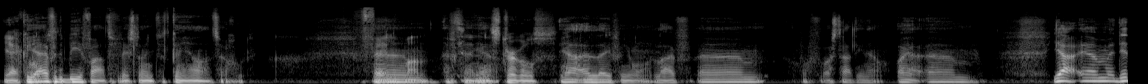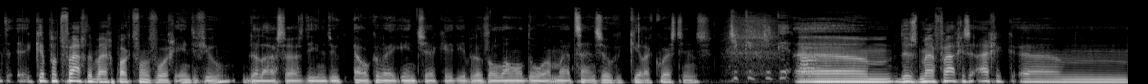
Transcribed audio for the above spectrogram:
ja Kun klopt. jij even de biervaat verwisselen? Want dat kan je altijd zo goed. Vervelend, Ehm, man. Het zijn ja. struggles. Ja, leven, jongen. Live. Ehm, waar, waar staat hij nou? Oh ja, ehm, ja ehm, dit, ik heb wat vragen erbij gepakt van het vorige interview. De luisteraars die natuurlijk elke week inchecken, die hebben dat al lang al door. Maar het zijn zulke killer questions. Ehm, dus mijn vraag is eigenlijk, ehm,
